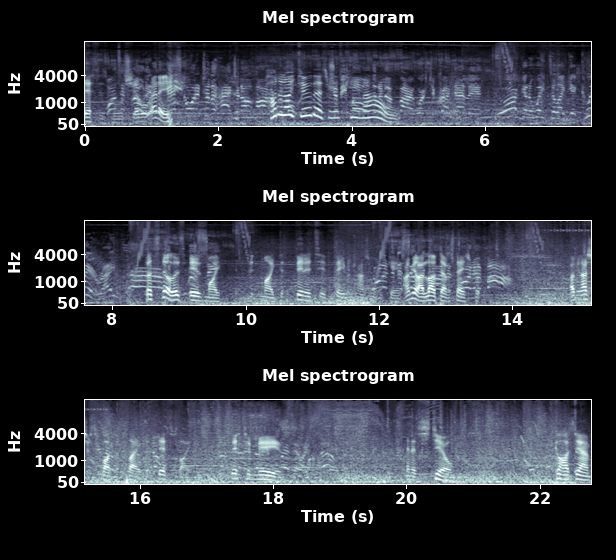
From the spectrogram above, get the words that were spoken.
This is Once it's bullshit loaded, already. escort it to the hatch and I'll arm how did I do this when Should this came out? enough fireworks to crack that lid. You are gonna wait till I get clear, right? But still, this is my my definitive favorite Transformers game. I mean, I love Devastation, but I mean that's just fun to play. But this is like, this to me is still, and it's still goddamn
